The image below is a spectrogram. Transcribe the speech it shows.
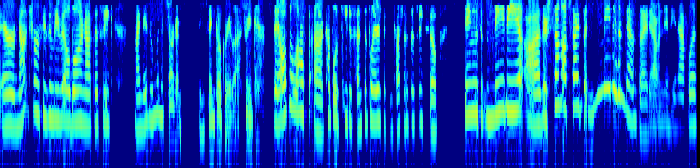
They're not sure if he's going to be available or not this week. I maybe wouldn't start him. things didn't go great last week. They also lost a couple of key defensive players to concussions this week, so things maybe uh, there's some upside, but maybe some downside out in Indianapolis.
